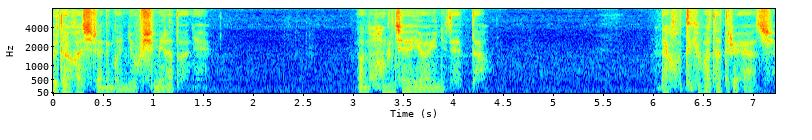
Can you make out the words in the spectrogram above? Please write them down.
둘 다 가시려는 건 욕심이라더니. 넌 황제의 여인이 됐다. 내가 어떻게 받아들여야 하지?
